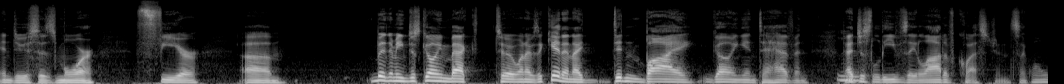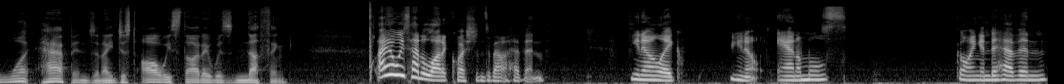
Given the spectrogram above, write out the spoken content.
induces more fear. Um, but I mean, just going back to when I was a kid and I didn't buy going into heaven, that just leaves a lot of questions. Like, well, what happens? And I just always thought it was nothing. I always had a lot of questions about heaven. You know, like, you know, animals going into heaven.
